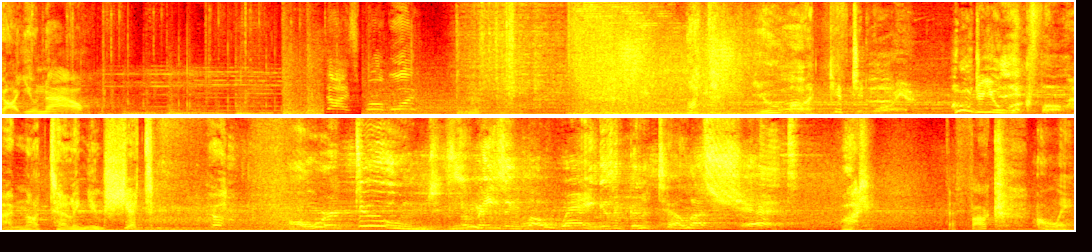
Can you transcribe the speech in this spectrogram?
Got you now. Die, squirrel boy! What the? You are a gifted warrior. Whom do you work for? I'm not telling you shit. Oh, we're doomed! The amazing Lo Wang isn't gonna tell us shit! What? The fuck? Oh, wait.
